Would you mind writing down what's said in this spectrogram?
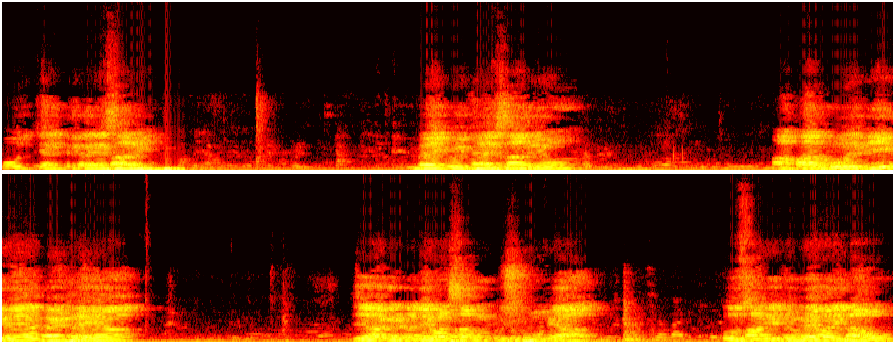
ਉਹ ਚਿੰਤ ਕਰੇ ਸਾਰੇ। ਮੈਂ ਕੋਈ ਫੈਸਲਾ ਦਿਓ। ਆਪਾਂ ਰੋਜ਼ ਦੇਖ ਰਹੇ ਆ ਬੈਠ ਰਹੇ ਆ ਜੇ ਅਗਰ ਡੱਲੇਵਾਲ ਸਾਹਿਬ ਨੂੰ ਕੁਝ ਹੋ ਗਿਆ, ਤਾਂ ਸਾਡੀ ਜ਼ਿੰਮੇਵਾਰੀ ਲਾਓ।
